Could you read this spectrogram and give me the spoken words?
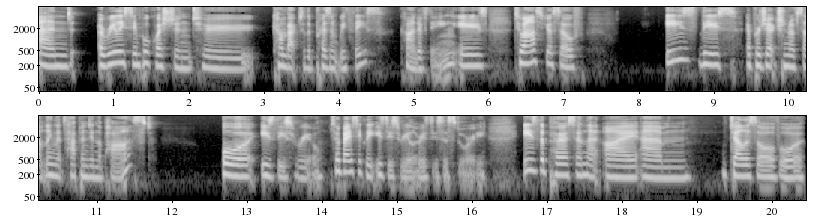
And a really simple question to come back to the present with this kind of thing is to ask yourself, is this a projection of something that's happened in the past? Or is this real? So basically, is this real or is this a story? Is the person that I am jealous of or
